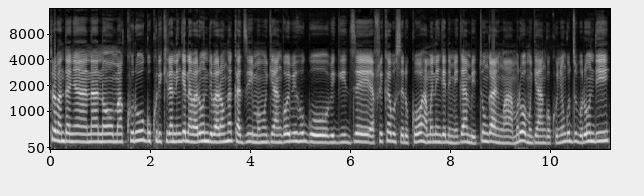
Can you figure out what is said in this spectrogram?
turabandanya nano makuru gukurikirana ingene abarundi baronka akazi mu muryango w'ibihugu bigize Afrika buseruko hamwe n'ingene imigambi itunganywa muri uwo muryango ku nyungu z'uburundi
